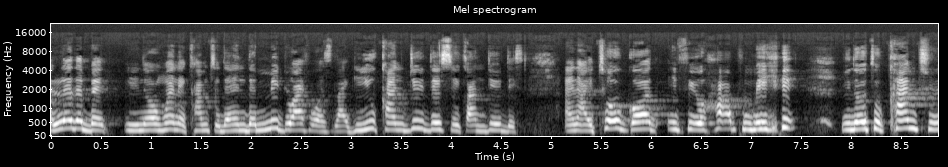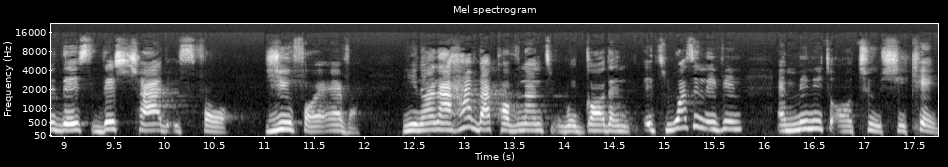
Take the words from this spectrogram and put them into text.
a little bit, you know, when it comes to them, the midwife was like, You can do this, you can do this. And I told God, If you help me, you know, to come through this, this child is for you forever. You know, and I have that covenant with God, and it wasn't even a minute or two, she came.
